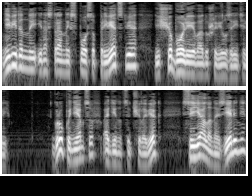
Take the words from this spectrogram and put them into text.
Невиданный иностранный способ приветствия еще более воодушевил зрителей. Группа немцев, 11 человек, сияла на зелени,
